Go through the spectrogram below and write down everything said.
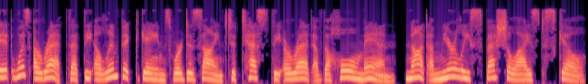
It was arete that the Olympic Games were designed to test the arete of the whole man, not a merely specialized skill.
